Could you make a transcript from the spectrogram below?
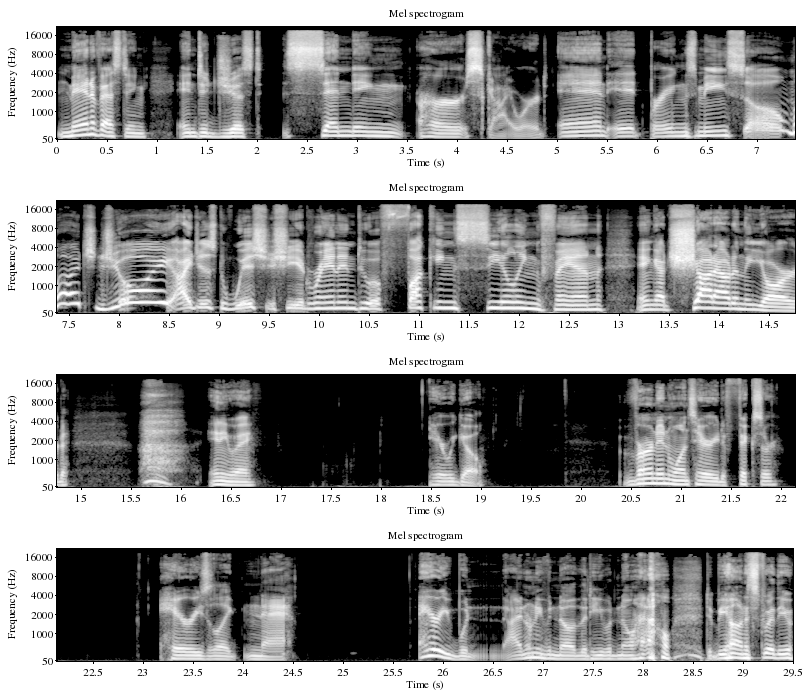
manifesting into just sending her skyward. And it brings me so much joy. I just wish she had ran into a fucking ceiling fan and got shot out in the yard. anyway, here we go. Vernon wants Harry to fix her. Harry's like, nah. Harry wouldn't. I don't even know that he would know how, to be honest with you.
